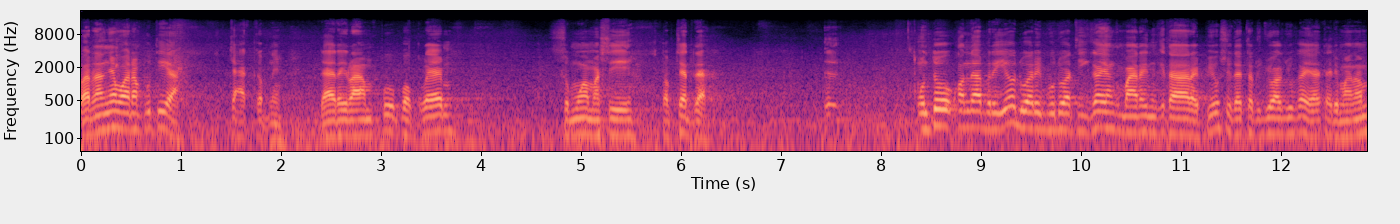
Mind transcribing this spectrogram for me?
Warnanya warna putih ya. Cakep nih. Dari lampu, lamp, semua masih top cat dah. Untuk Honda Brio 2023 yang kemarin kita review sudah terjual juga ya tadi malam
